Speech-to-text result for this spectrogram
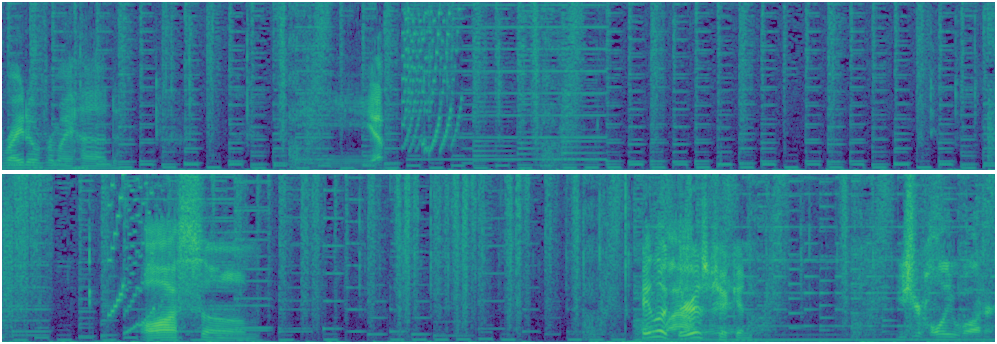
right over my head. Yep. Awesome. Hey look, there Wow, is there- chicken. Use your holy water.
